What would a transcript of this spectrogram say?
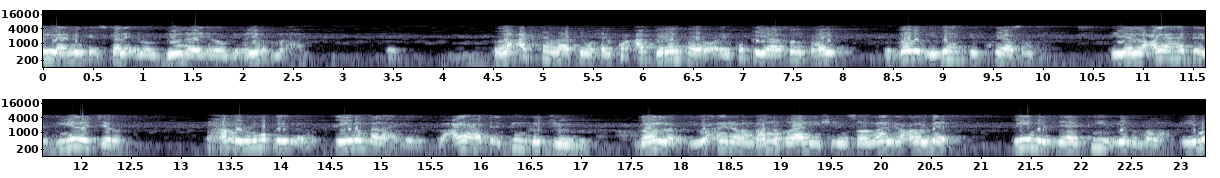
ilaa ninka iskale inuu doonayo inuu bixiyo ma aha lacagta laakiin waxay ku cabiran tahay oo ay ku qiyaasan tahay fidada iyo dahabkay ku qiyaasan tahay. Ila lacagaha hadda adduunyada jiro waxa uu lagu qiimo ma laha iyado lacagaha hadda adduunka joogo dollar iyo waxay rabaan ha noqdaan iyo shilin soomaaliya wax walbee qiima daatiya iyadu ma laha qiimo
